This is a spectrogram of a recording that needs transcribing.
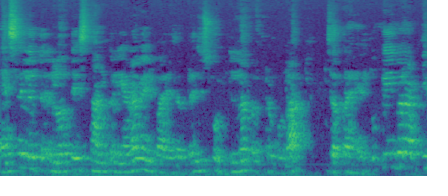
ऐसे लौते स्थान कल्याणा में पाया जाता है, जिसको ढिल्ला पत्थर बोला जाता है तो कई बार आपके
